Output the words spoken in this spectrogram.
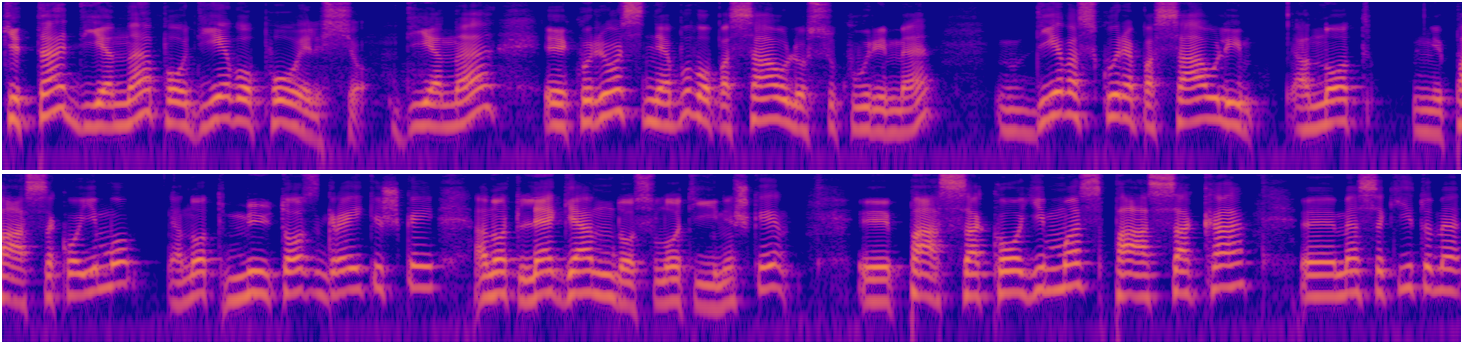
kita diena po Dievo poilsio diena, e, kurios nebuvo pasaulio sukūrime. Dievas kūrė pasaulį anot pasakojimo, anot mytos graikiškai, anot legendos lotyniškai, e, pasakojimas, pasaka, e, mes sakytume,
